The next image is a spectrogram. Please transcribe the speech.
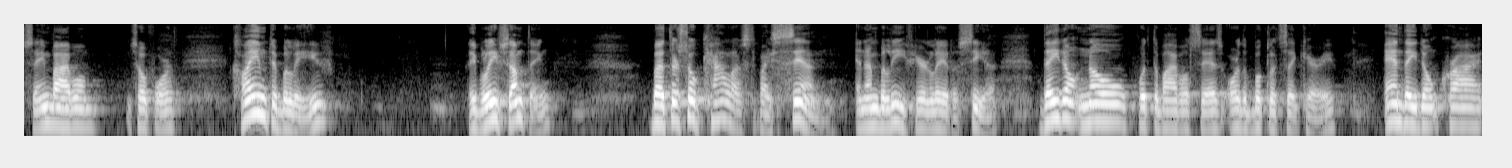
same Bible, and so forth, claim to believe. They believe something, but they're so calloused by sin and unbelief here in Laodicea, they don't know what the Bible says or the booklets they carry, and they don't cry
